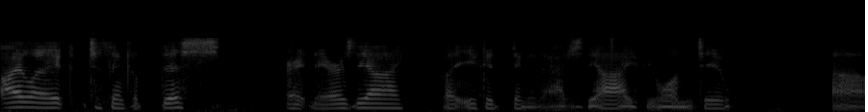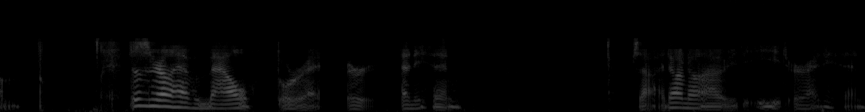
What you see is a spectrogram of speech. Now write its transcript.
I like to think of this right there as the eye, but you could think of that as the eye if you wanted to. Um, doesn't really have a mouth or or anything. So I don't know how to eat or anything.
